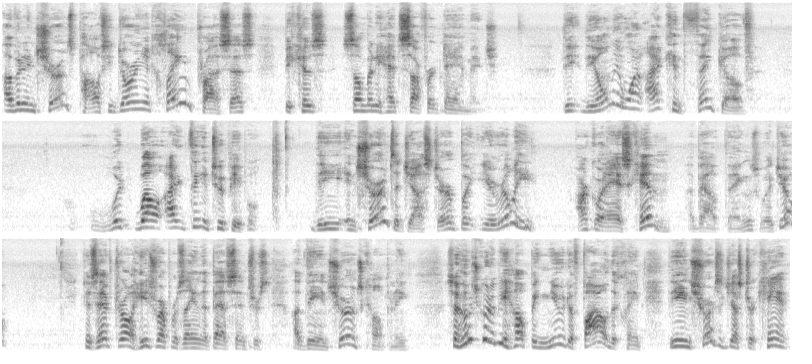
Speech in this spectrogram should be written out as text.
of an insurance policy during a claim process because somebody had suffered damage. The, the only one I can think of would, well, I'm thinking two people. The insurance adjuster, but you really aren't going to ask him about things, would you? Because after all, he's representing the best interest of the insurance company. So who's going to be helping you to file the claim? The insurance adjuster can't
